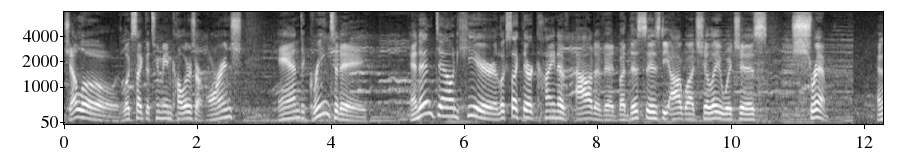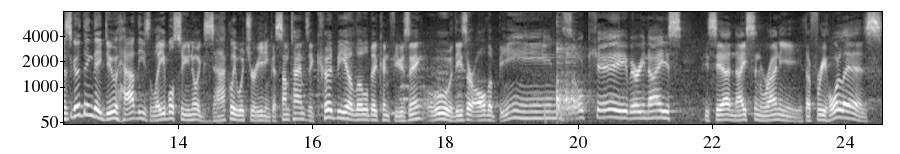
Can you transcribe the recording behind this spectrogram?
jello. It looks like the two main colors are orange and green today. And then down here, it looks like they're kind of out of it, but this is the agua aguachile, which is shrimp. And it's a good thing they do have these labels so you know exactly what you're eating, because sometimes it could be a little bit confusing. Oh, these are all the beans. Okay, very nice. You see that? Nice and runny. The frijoles.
